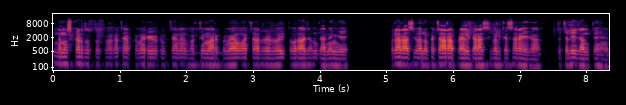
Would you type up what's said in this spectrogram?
नमस्कार दोस्तों, स्वागत है आपका मेरे यूट्यूब चैनल भक्ति मार्ग में मैं हूँ आचार्य रोहित और आज हम जानेंगे तुला राशि वालों का चार अप्रैल का राशिफल कैसा रहेगा। तो चलिए जानते हैं।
